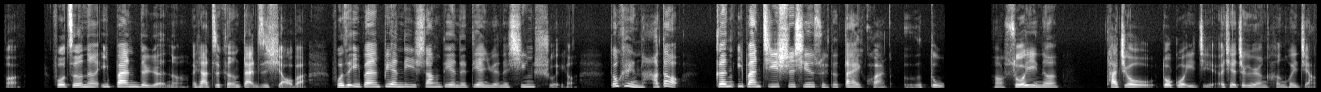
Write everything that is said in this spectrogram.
啊。否则呢，一般的人呢，而且这可能胆子小吧。否则，一般便利商店的店员的薪水啊，都可以拿到跟一般机师薪水的贷款额度啊。所以呢，他就躲过一劫。而且这个人很会讲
